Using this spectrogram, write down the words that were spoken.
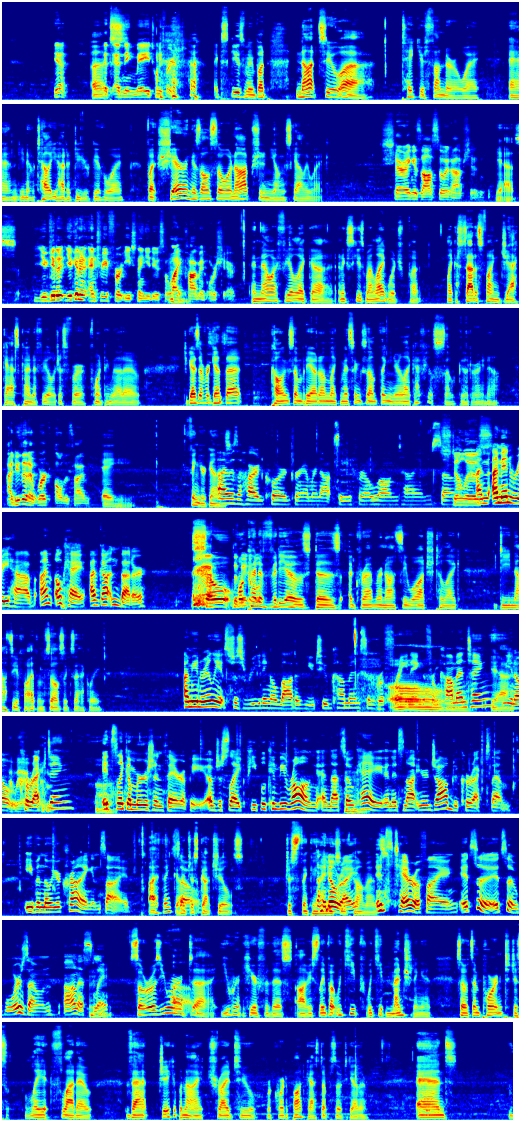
yeah, Uh, it's s- ending May 21st. Excuse me, but not to uh, take your thunder away and, you know, tell you how to do your giveaway, but sharing is also an option, young scallywag. Sharing is also an option. Yes. You get a, you get an entry for each thing you do, so like, Mhm. comment, or share. And now I feel like, uh, and excuse my language, but like a satisfying jackass kind of feel just for pointing that out. Do you guys ever get that? Calling somebody out on like missing something and you're like, I feel so good right now. I do that at work all the time. A finger guns. I was a hardcore grammar Nazi for a long time, so Still is. I'm I'm in rehab. I'm okay. I've gotten better. So, what kind of videos does a grammar Nazi watch to like denazify themselves exactly? I mean, really, it's just reading a lot of YouTube comments and refraining from Oh, commenting. yeah. You know, Wait, correcting. Ugh. It's uh. like immersion therapy of just like people can be wrong and that's Mhm. okay, and it's not your job to correct them, even though you're crying inside. I think I just got chills just thinking I know, YouTube right? comments. It's terrifying. It's a it's a war zone, honestly. Mm-hmm. So Rose, you weren't Oh. uh, you weren't here for this, obviously, but we keep we keep mentioning it. So it's important to just lay it flat out that Jacob and I tried to record a podcast episode together, and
